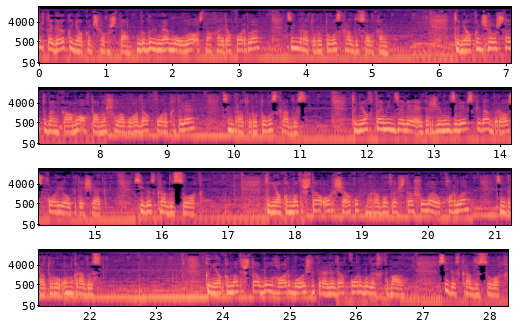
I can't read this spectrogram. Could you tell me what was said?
иртәгә көньяк-көнчыгышта Бөгелмә, Боулы, Оснахайда карлы, температура 9 градус салкын. Төньяк-көнчыгышта Түбән Кама, Актаныш, Лабугада кар көтелә, температура 9 градус. Төньякта Минзәлә, Әгерҗе Мензелевскида бераз кар яуып үтәчәк, 8 градус суык. Төньяк-көнбатышта Орча, Кукмара, Балтачта шулай ук карлы, температура 10 градус. Көньяк-көнбатышта Болгар, Бош, Үпрәледә кар булу ихтимал. 8 градус суык.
